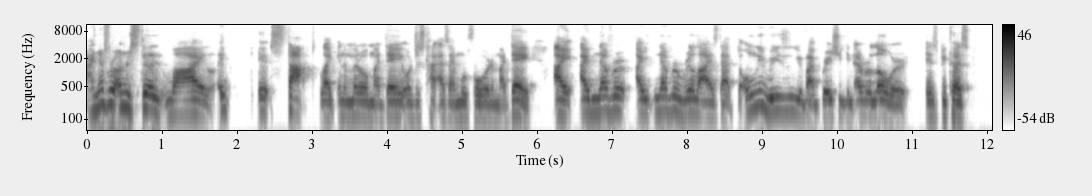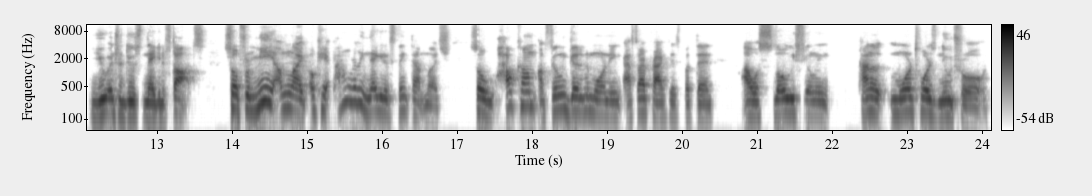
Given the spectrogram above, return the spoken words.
i never understood why it, it stopped like in the middle of my day or just kind of as i move forward in my day i i never i never realized that the only reason your vibration can ever lower is because you introduce negative thoughts. So for me, I'm like, okay, I don't really negative think that much. So how come I'm feeling good in the morning after I practice, but then I was slowly feeling kind of more towards neutral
